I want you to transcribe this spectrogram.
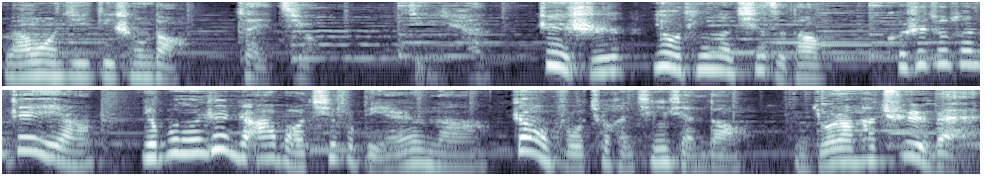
蓝忘机低声道：“再叫，谨言。”这时又听到妻子道：“可是就算这样，也不能任着阿宝欺负别人呢。”丈夫却很清闲道：“你就让他去呗，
